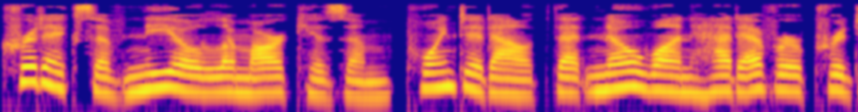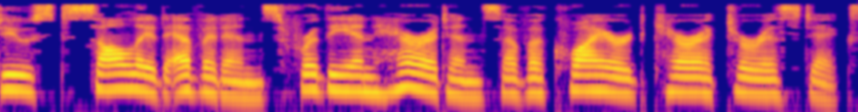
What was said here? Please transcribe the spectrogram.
Critics of neo-Lamarckism pointed out that no one had ever produced solid evidence for the inheritance of acquired characteristics.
